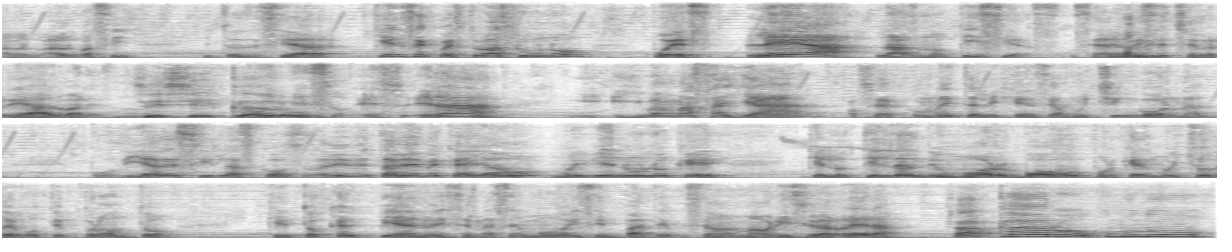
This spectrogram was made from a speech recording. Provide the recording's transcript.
al- algo así. Entonces decía, ¿quién secuestró a Zuno? Pues lea las noticias. O sea, Luis Echeverría Álvarez, ¿no? Sí, sí, claro. Y eso, eso era, iba más allá, o sea, con una inteligencia muy chingona, podía decir las cosas. A mí me- también me caía muy bien uno que, que lo tildan de humor bobo porque es mucho de bote pronto, que toca el piano y se me hace muy simpático, que se llama Mauricio Herrera. Ah, claro, ¿cómo no?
